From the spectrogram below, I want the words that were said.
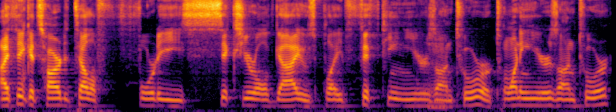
I think it's hard to tell a 46 year old guy who's played 15 years mm-hmm. on tour or 20 years on tour.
